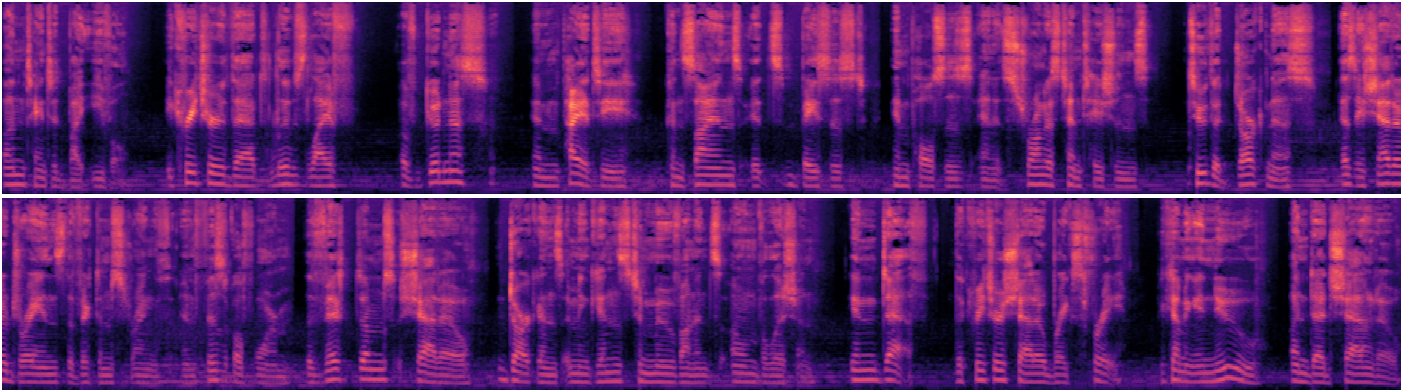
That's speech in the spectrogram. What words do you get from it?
untainted by evil. A creature that lives life of goodness and piety consigns its basest impulses and its strongest temptations to the darkness as a shadow drains the victim's strength and physical form. The victim's shadow darkens and begins to move on its own volition. In death, the creature's shadow breaks free, becoming a new undead shadow,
